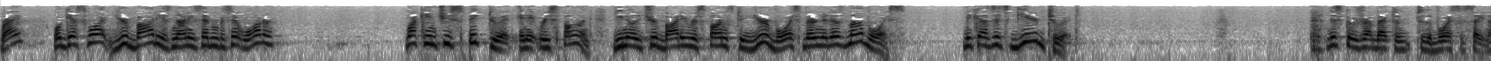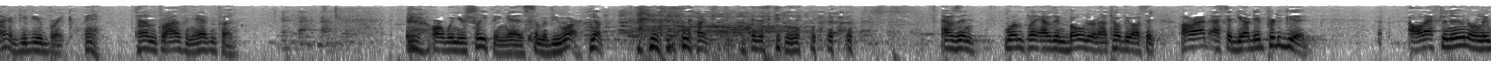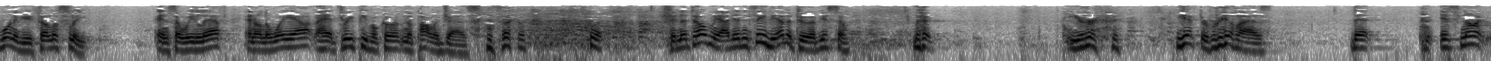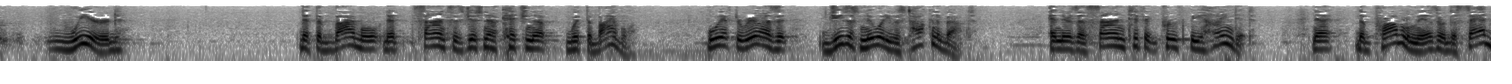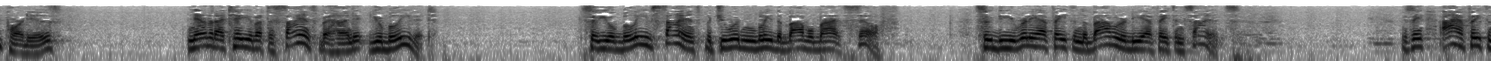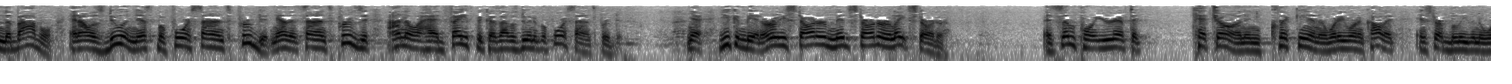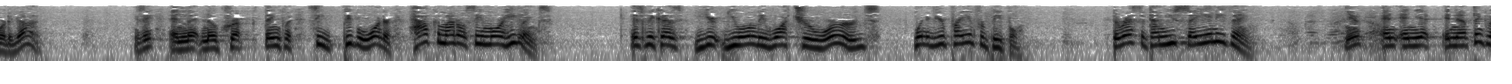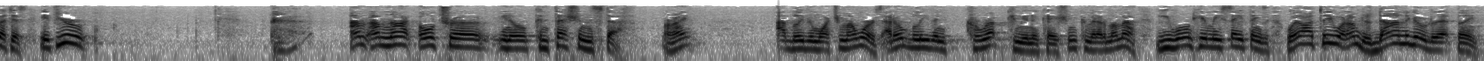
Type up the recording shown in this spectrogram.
Right? Well, guess what? Your body is 97% water. Why can't you speak to it and it respond? You know that your body responds to your voice better than it does my voice? Because it's geared to it. This goes right back to, to the voice of Satan. I gotta give you a break. Man, time flies when you're having fun. or when you're sleeping, as some of you are. No. no I'm just kidding. I was in one place, I was in Boulder, and I told people, I said, all right, I said, y'all did pretty good all afternoon, only one of you fell asleep. And so we left, and on the way out, I had three people come up and apologize. Shouldn't have told me. I didn't see the other two of you. So, but you're, you have to realize that it's not weird that the Bible, that science is just now catching up with the Bible. But we have to realize that Jesus knew what he was talking about. And there's a scientific proof behind it. Now, the problem is, or the sad part is, now that I tell you about the science behind it, you'll believe it. So you'll believe science, but you wouldn't believe the Bible by itself. So do you really have faith in the Bible or do you have faith in science? You see, I have faith in the Bible, and I was doing this before science proved it. Now that science proves it, I know I had faith because I was doing it before science proved it. Now, you can be an early starter, mid starter, or late starter. At some point, you're going to have to catch on and click in, or whatever you want to call it, and start believing the Word of God. You see? And let no corrupt thing. See, people wonder, how come I don't see more healings? It's because you you only watch your words whenever you're praying for people. The rest of the time, you say anything. Right. You know? and, and yet, and now think about this. If you're, I'm, I'm not ultra, you know, confession stuff, all right? I believe in watching my words. I don't believe in corrupt communication coming out of my mouth. You won't hear me say things, well, I'll tell you what, I'm just dying to go to that thing.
